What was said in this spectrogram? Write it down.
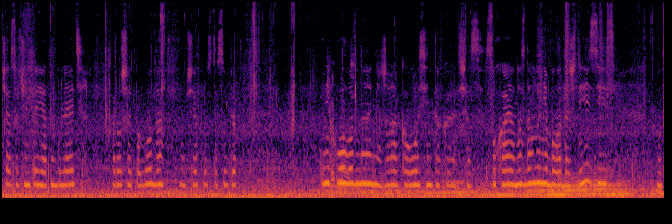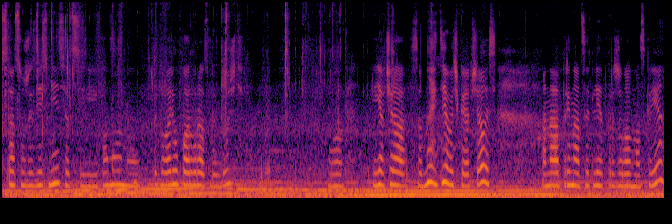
Сейчас очень приятно гулять. Хорошая погода. Вообще просто супер. Не холодно, не жарко. Осень такая. Сейчас сухая. У нас давно не было дождей здесь. Вот Стас уже здесь месяц. И, по-моему, ты говорил, пару раз был дождь. Вот. И я вчера с одной девочкой общалась. Она 13 лет прожила в Москве.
